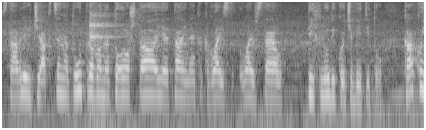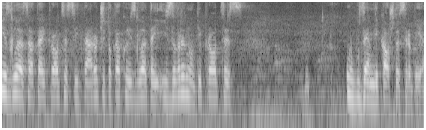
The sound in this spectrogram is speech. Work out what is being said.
stavljajući akcenat upravo na to šta je taj nekakav lifestyle tih ljudi koji će biti tu. Kako izgleda sad taj proces i naročito kako izgleda taj izvrnuti proces u zemlji kao što je Srbija?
